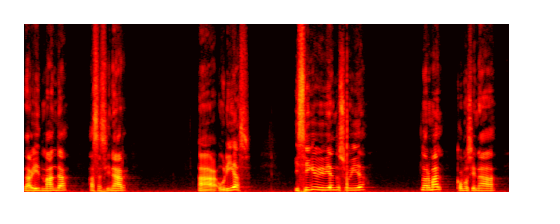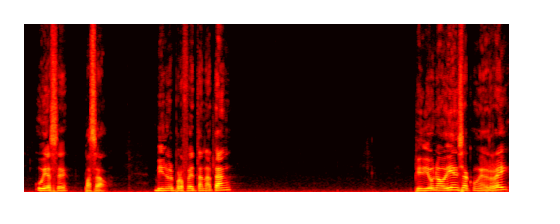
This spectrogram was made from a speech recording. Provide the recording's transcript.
David manda asesinar a Urias y sigue viviendo su vida normal, como si nada hubiese pasado. Vino el profeta Natán, pidió una audiencia con el rey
